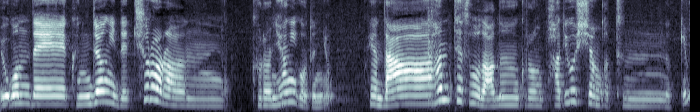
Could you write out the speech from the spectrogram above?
요건데 굉장히 natural한 그런 향이거든요. 그냥 나한테서 나는 그런 body wash향 같은 느낌?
